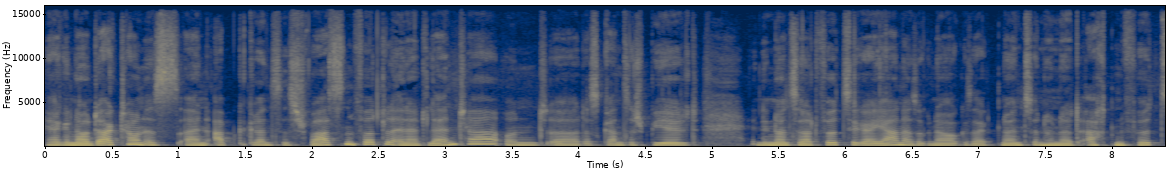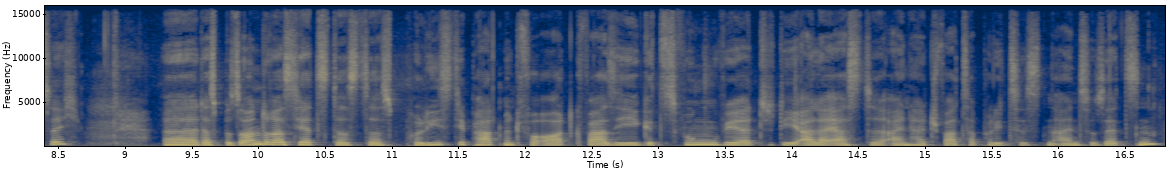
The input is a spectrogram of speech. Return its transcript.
Ja, genau. Darktown ist ein abgegrenztes Schwarzenviertel in Atlanta und äh, das Ganze spielt in den 1940er Jahren, also genauer gesagt 1948. Äh, das Besondere ist jetzt, dass das Police Department vor Ort quasi gezwungen wird, die allererste Einheit schwarzer Polizisten einzusetzen.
